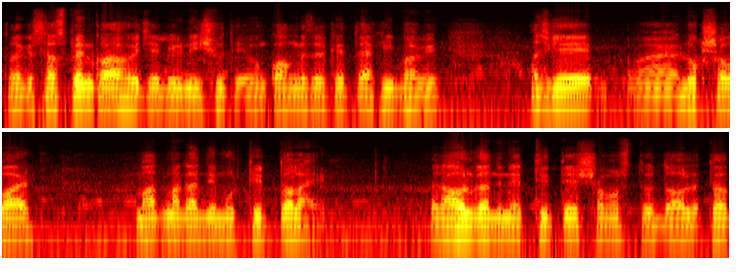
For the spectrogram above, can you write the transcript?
তাদেরকে সাসপেন্ড করা হয়েছে বিভিন্ন ইস্যুতে এবং কংগ্রেসের ক্ষেত্রে একইভাবে আজকে আহ, লোকসভায় মহাত্মা গান্ধী মূর্তির তলায় রাহুল গান্ধীর নেতৃত্বে সমস্ত দল অর্থাৎ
